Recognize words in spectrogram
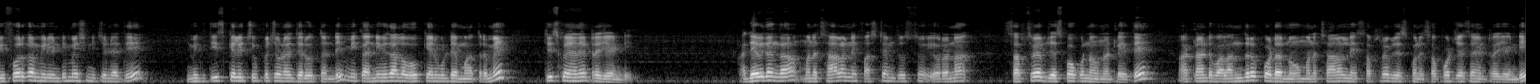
బిఫోర్గా మీరు ఇంటిమేషన్ ఇచ్చినట్టయితే మీకు తీసుకెళ్ళి చూపించడం జరుగుతుంది. మీకు అన్ని విధాలు ఓకే అనుకుంటే మాత్రమే తీసుకునేది ట్రై చేయండి. అదేవిధంగా మన ఛానల్ని ఫస్ట్ టైం చూస్తూ ఎవరైనా సబ్స్క్రైబ్ చేసుకోకుండా ఉన్నట్లయితే అట్లాంటి వాళ్ళందరూ కూడాను మన ఛానల్ని సబ్స్క్రైబ్ చేసుకొని సపోర్ట్ చేసాలని ట్రై చేయండి.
